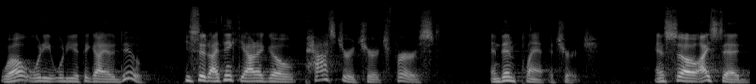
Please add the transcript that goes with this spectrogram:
Well, what do you, what do you think I ought to do? He said, I think you ought to go pastor a church first and then plant a church. And so I said,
